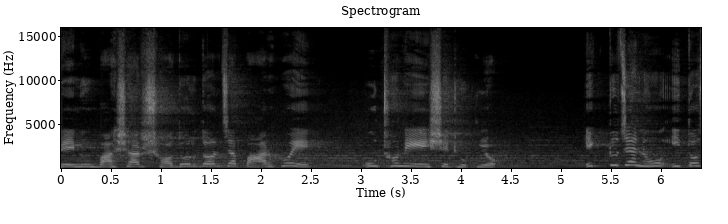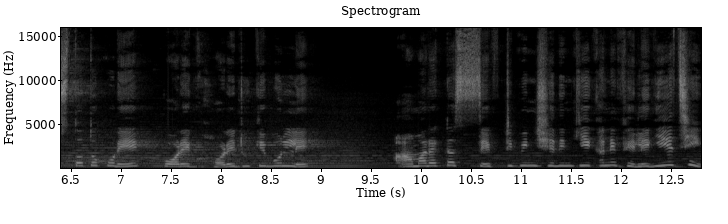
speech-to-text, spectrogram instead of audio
রেনু বাসার সদর দরজা পার হয়ে উঠোনে এসে ঢুকল। একটু যেন ইতস্তত করে পরে ঘরে ঢুকে বললে, আমার একটা সেফটি পিন সেদিন কি এখানে ফেলে গিয়েছি?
